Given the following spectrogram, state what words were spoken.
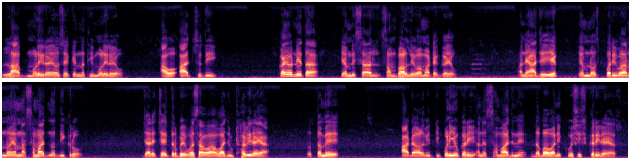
લાભ મળી રહ્યો છે કે નથી મળી રહ્યો? આવો આજ સુધી કયો નેતા એમની સંભાળ લેવા માટે ગયો? અને આજે એક એમનો પરિવારનો, એમના સમાજનો દીકરો જ્યારે ચૈત્રભાઈ વસાવા અવાજ ઉઠાવી રહ્યા, તો તમે આડાળવી ટિપ્પણીઓ કરી અને સમાજને દબાવવાની કોશિશ કરી રહ્યા છો.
